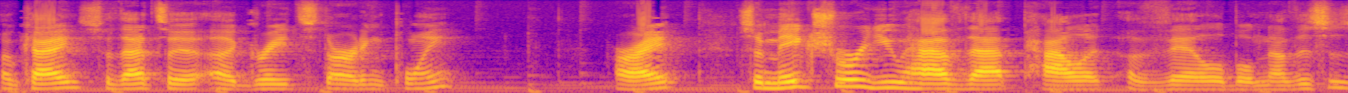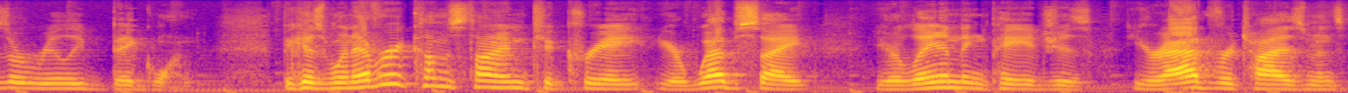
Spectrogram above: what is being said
okay? So that's a, a great starting point all right? So make sure you have that palette available. Now this is a really big one because whenever it comes time to create your website, your landing pages, your advertisements,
